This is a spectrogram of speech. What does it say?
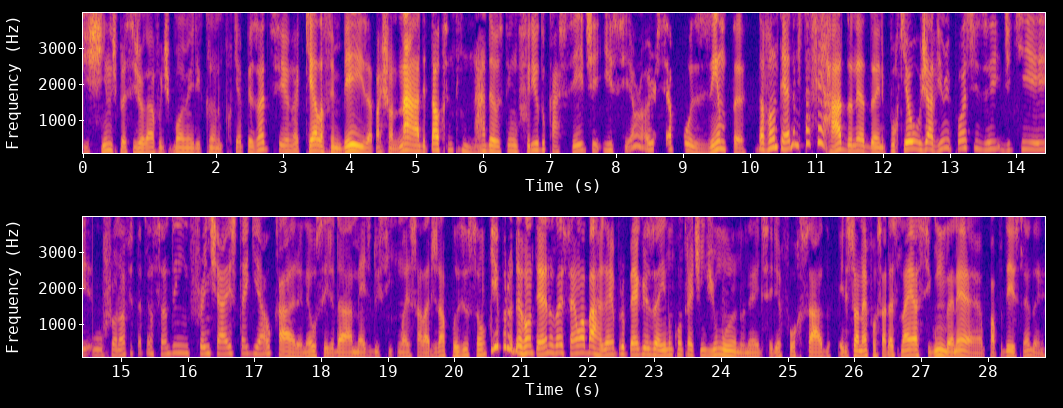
destinos para se jogar futebol americano, porque apesar de ser aquela fanbase apaixonada e tal, você não tem nada, você tem um frio do cacete, e se Aaron Rodgers se aposenta, Davante Adams tá ferrado, né, Dani? Porque eu já vi o report de, de que o front office tá pensando em franchise taguear o cara, né? Ou seja, da média dos cinco maiores salários da posição. E pro Devontae Adams vai sair uma barganha pro Packers aí num contratinho de um ano, né? Ele seria forçado. Ele só não é forçado a assinar é a segunda, né? O papo desse, né, Dani?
